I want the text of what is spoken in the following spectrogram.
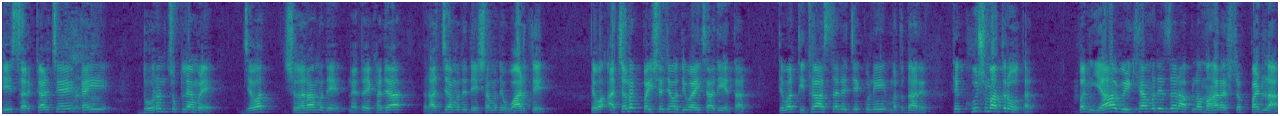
ही सरकारचे काही धोरण चुकल्यामुळे जेव्हा शहरामध्ये नाहीतर एखाद्या राज्यामध्ये देशामध्ये वाढते तेव्हा अचानक पैसे जेव्हा दिवाळीच्या आधी येतात तेव्हा तिथं असणारे जे कुणी मतदार आहेत ते खुश मात्र होतात. पण या विळख्यामध्ये जर आपला महाराष्ट्र पडला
